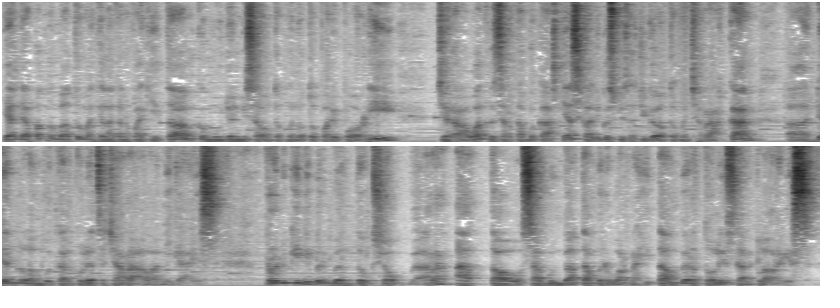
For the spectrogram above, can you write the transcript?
yang dapat membantu menghilangkan flek hitam, kemudian bisa untuk menutup pori-pori, jerawat beserta bekasnya sekaligus bisa juga untuk mencerahkan uh, dan melembutkan kulit secara alami guys. Produk ini berbentuk soap atau sabun batang berwarna hitam bertuliskan Chloris.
